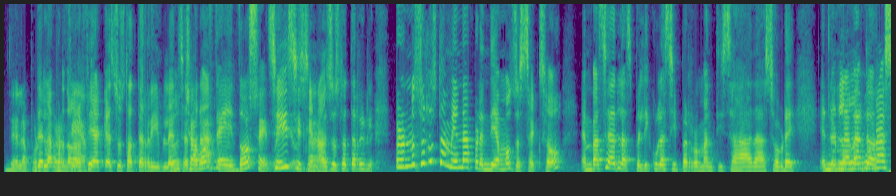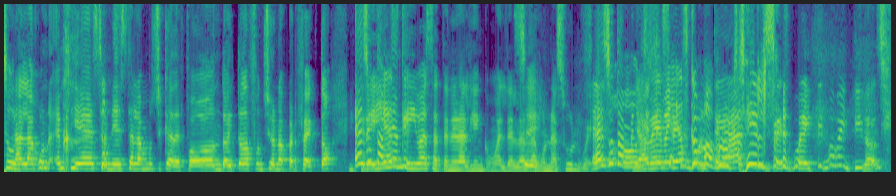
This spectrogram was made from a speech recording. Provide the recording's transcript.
De la de la pornografía. pornografía, que eso está terrible, Los etcétera. chavos de 12, güey, Sí, sí, sí, no, eso está terrible. Pero nosotros también aprendíamos de sexo en base a las películas hiperromantizadas sobre en el La momento Laguna Azul. la laguna empiezan y está la música de fondo y todo funciona perfecto. Y eso creías también que ibas a tener a alguien como el de la Sí. Laguna Azul, güey. Eso también. O Ya que te veías como Brooke güey, tengo 22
